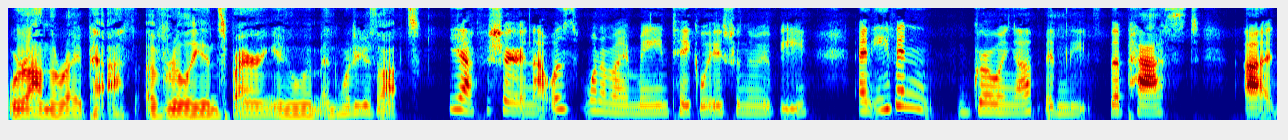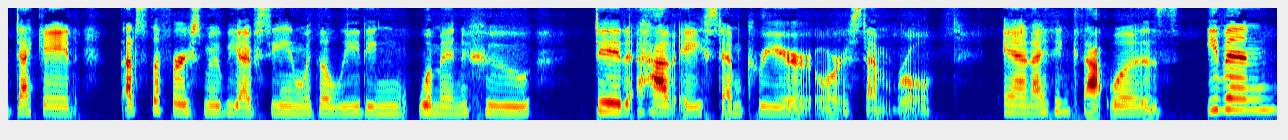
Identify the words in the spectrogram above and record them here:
we're on the right path of really inspiring young women. What are your thoughts? Yeah, for sure. And that was one of my main takeaways from the movie. And even growing up in the, the past uh, decade, that's the first movie I've seen with a leading woman who did have a STEM career or a STEM role. And I think that was even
